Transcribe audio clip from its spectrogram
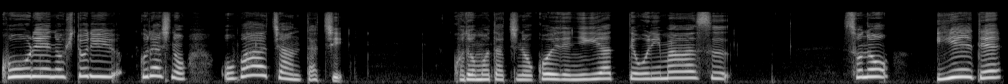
高齢の一人暮らしのおばあちゃんたち、子供たちの声で賑わっております。その家で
